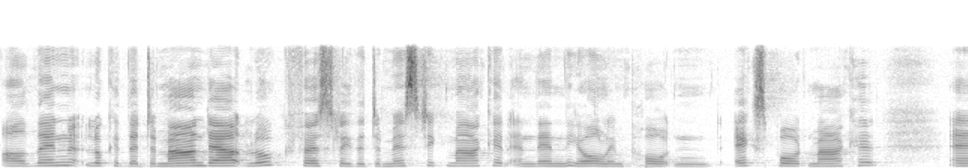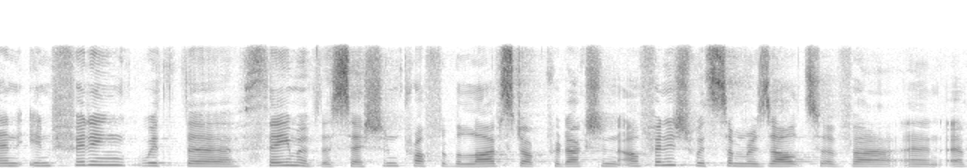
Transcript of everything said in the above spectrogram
I'll then look at the demand outlook, firstly the domestic market and then the all-important export market, and in fitting with the theme of the session, profitable livestock production, I'll finish with some results of, uh, of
